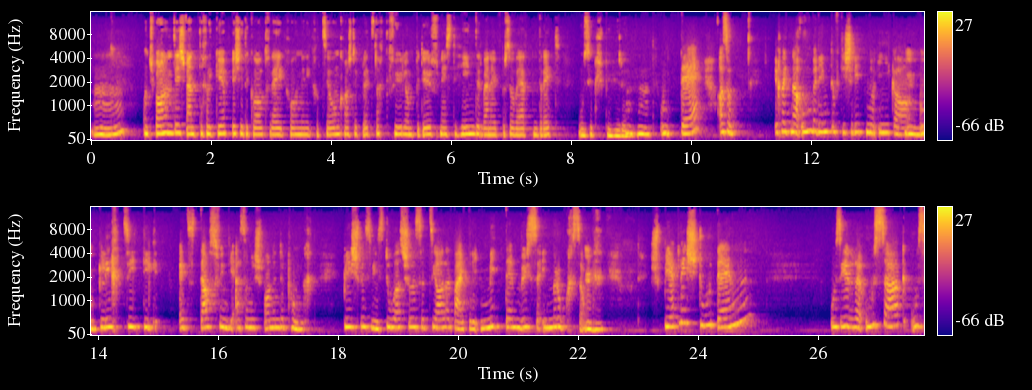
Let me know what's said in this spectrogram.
Mhm. Und spannend ist, wenn du ein bisschen geübt bist in der gewaltfreien Kommunikation, kannst du plötzlich Gefühle und Bedürfnisse dahinter, wenn jemand so wertend redet, rausspüren. Mhm. Und der, also ich will noch unbedingt auf die Schritte noch eingehen Mhm. und gleichzeitig, jetzt, das finde ich auch so einen spannenden Punkt, beispielsweise du als Schulsozialarbeiterin mit dem Wissen im Rucksack, Mhm. spiegelst du dann aus ihrer Aussage heraus,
